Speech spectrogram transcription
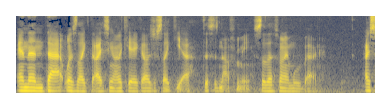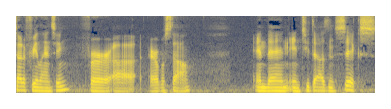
and then that was like the icing on the cake. I was just like, yeah, this is not for me. So that's when I moved back. I started freelancing for uh, Arable Style. And then in 2006,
